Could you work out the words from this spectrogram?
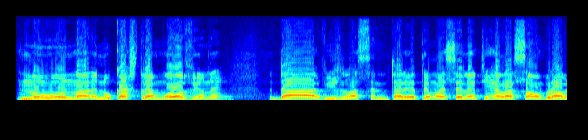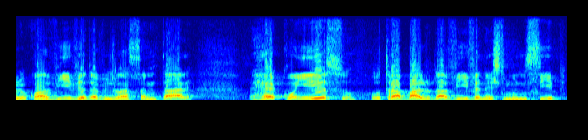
no, na, no castramóvel né, da Vigilância Sanitária. Eu tenho uma excelente relação, Braulio, com a Vívia da Vigilância Sanitária. Reconheço o trabalho da Vívia neste município.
